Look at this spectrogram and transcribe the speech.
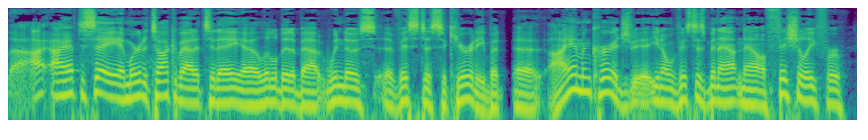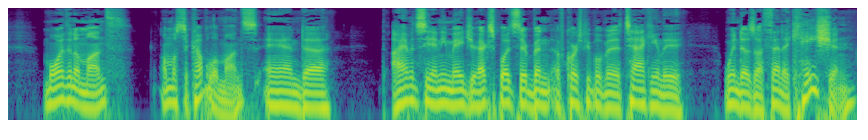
I, I have to say, and we're going to talk about it today a little bit about Windows uh, Vista security. But uh, I am encouraged. You know, Vista's been out now officially for more than a month, almost a couple of months, and uh, I haven't seen any major exploits. There've been, of course, people have been attacking the Windows authentication,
